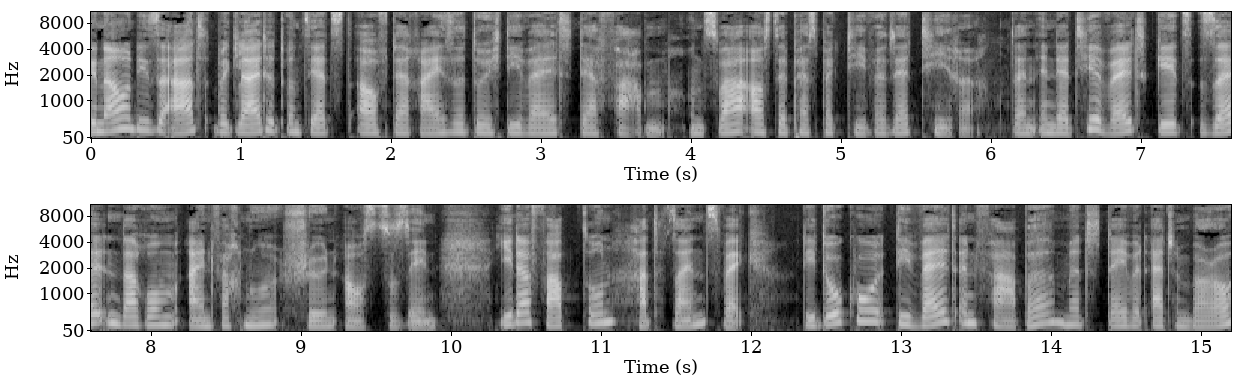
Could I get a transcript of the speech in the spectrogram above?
Genau diese Art begleitet uns jetzt auf der Reise durch die Welt der Farben. Und zwar aus der Perspektive der Tiere. Denn in der Tierwelt geht es selten darum, einfach nur schön auszusehen. Jeder Farbton hat seinen Zweck. Die Doku Die Welt in Farbe mit David Attenborough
